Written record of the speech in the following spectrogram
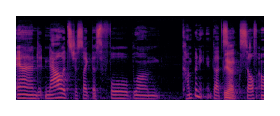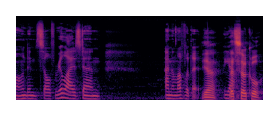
And now it's just like this full blown company that's Yeah. like self owned and self realized, and I'm in love with it. Yeah, Yeah. that's so cool,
